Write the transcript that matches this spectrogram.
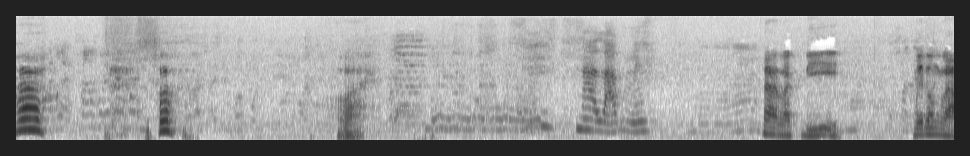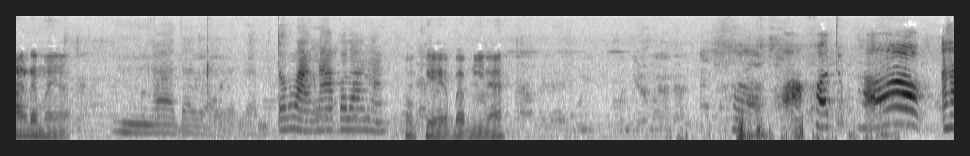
ฮ่า ราะว่า น่ารักไหมน่ารักดี ไม่ต้องล้างได้ไหมอะ อืมน่าจะแต้องล้างหน้าก็ได้นะ โอเค แบบนี้นะ ขอขอจุกทองอะ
